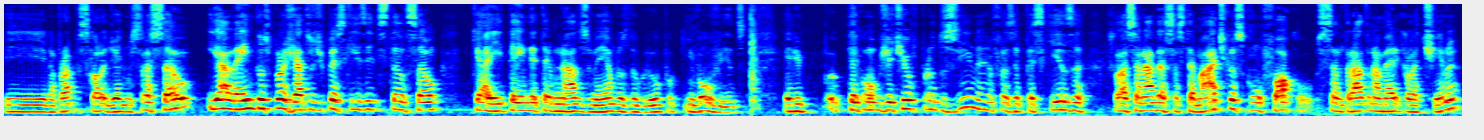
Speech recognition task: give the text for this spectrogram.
e na própria escola de administração, e além dos projetos de pesquisa e de extensão que aí tem determinados membros do grupo envolvidos. Ele tem como objetivo produzir, né, fazer pesquisa relacionada a essas temáticas com foco centrado na América Latina,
